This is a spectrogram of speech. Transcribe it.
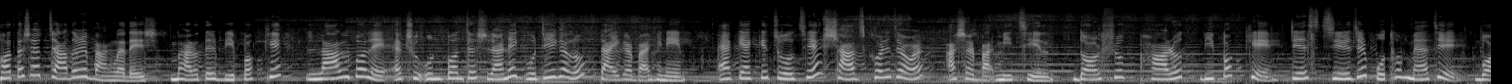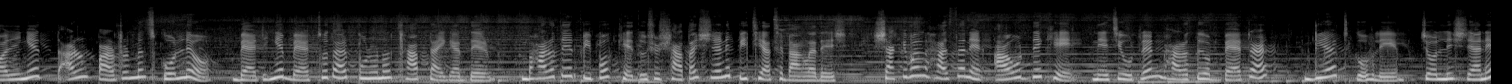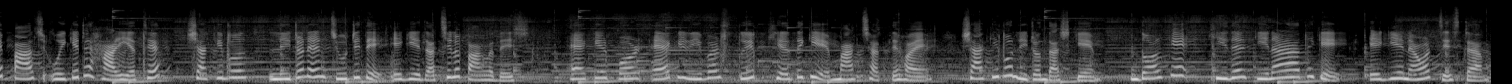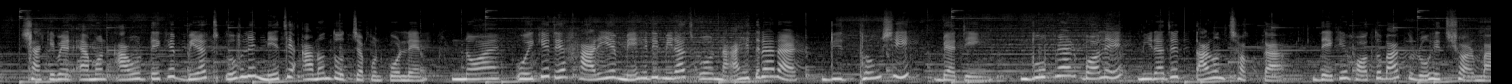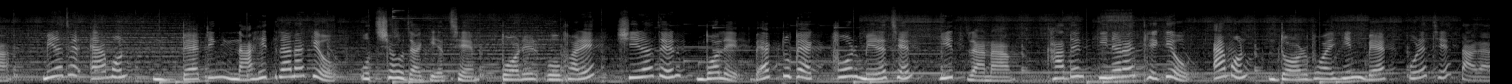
হতাশার চাদরে বাংলাদেশ। ভারতের বিপক্ষে লাল বলে একশো উনপঞ্চাশ রানে গুটিয়ে গেল টাইগার বাহিনী। একে একে চলছে সাজঘরে যাওয়ার আশার মিছিল। দর্শক ভারত বিপক্ষে টেস্ট সিরিজের প্রথম ম্যাচে বোলিংয়ে দারুণ পারফরমেন্স করলেও ব্যাটিংয়ে ব্যর্থতার পুরনো ছাপ টাইগারদের। ভারতের বিপক্ষে দুশো সাতাশ রানে পিছিয়ে আছে বাংলাদেশ। সাকিব আল হাসানের আউট দেখে নেচে উঠলেন ভারতীয় ব্যাটার বিরাট কোহলি চল্লিশ রানে পাঁচ উইকেটে হারিয়েছে সাকিবুল লিটনের জুটিতে এগিয়ে যাচ্ছিল বাংলাদেশ। একের পর এক রিভার্স সুইপ খেলতে গিয়ে মাঠ ছাড়তে হয় সাকিব ও লিটন দাসকে। দলকে খিদের কিনারা থেকে এগিয়ে নেওয়ার চেষ্টা। সাকিবের এমন আউট দেখে বিরাট কোহলি নেচে আনন্দ উদযাপন করলেন। নয় উইকেটে হারিয়ে মেহেদি মিরাজ ও নাহিদ রানার বিধ্বংসী ব্যাটিং। বুমরার বলে মিরাজের দারুণ ছক্কা। দেখে হতবাক রোহিত শর্মা। মিরাজের এমন ব্যাটিং নাহিদ রানাকেও উৎসাহ জাগিয়েছে। পরের ওভারে সিরাজের বলে ব্যাক টু ব্যাক ফোর মেরেছেন হিত রানা। খাদের কিনারায় থেকেও এমন ডরভয়হীন ব্যাট করেছে তারা।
